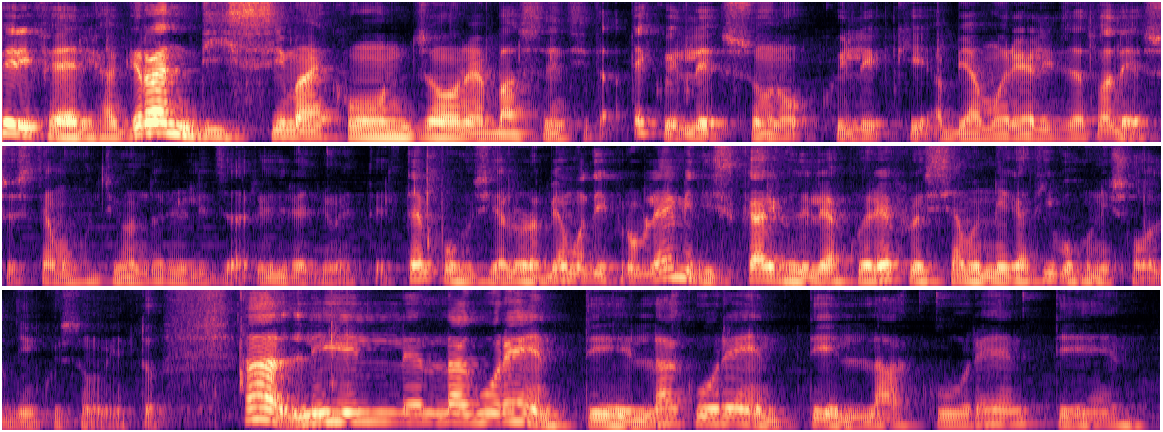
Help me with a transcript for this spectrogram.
periferica grandissima e con zone a bassa densità e quelle sono quelle che abbiamo realizzato adesso e stiamo continuando a realizzare direi di mettere il tempo così allora abbiamo dei problemi di scarico delle acque reflue e siamo in negativo con i soldi in questo momento ah le, la corrente la corrente la corrente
